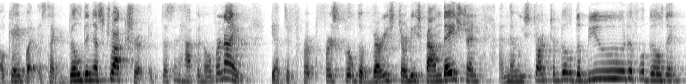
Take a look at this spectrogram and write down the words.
Okay, but it's like building a structure. It doesn't happen overnight. You have to first build a very sturdy foundation, and then we start to build a beautiful building.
